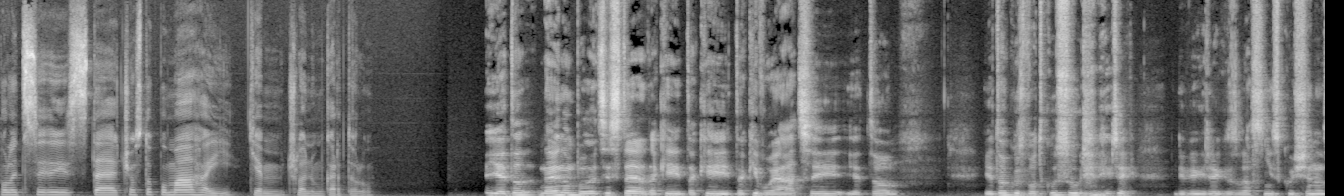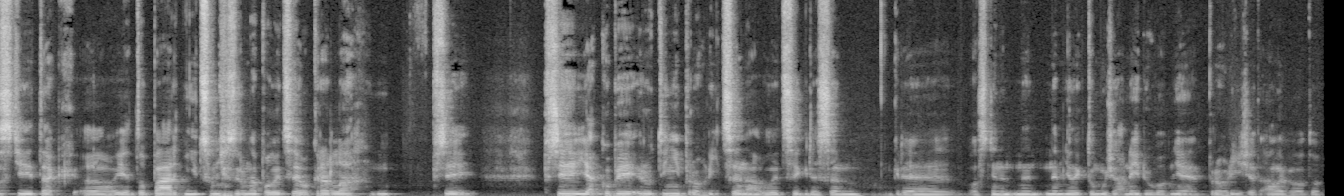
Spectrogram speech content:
policisté často pomáhají těm členům kartelu. Je to nejenom policisté, ale taky, taky, taky vojáci. Je to, je to kus od kusu, kdybych řekl kdybych řekl z vlastní zkušenosti, tak uh, je to pár dní, co mě zrovna policie okradla při, při jakoby rutinní prohlídce na ulici, kde jsem, kde vlastně ne, neměli k tomu žádný důvod mě prohlížet, ale bylo to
